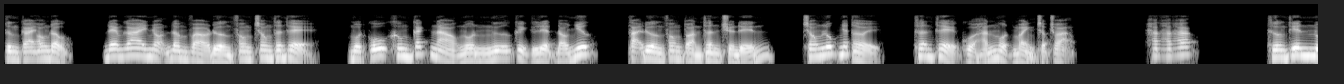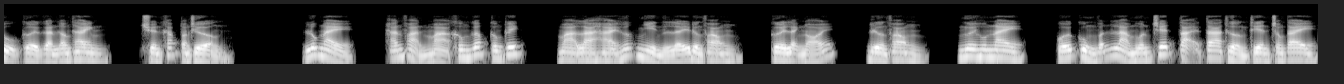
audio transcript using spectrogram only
Từng cái ong độc, đem gai nhọn đâm vào đường phong trong thân thể, một cỗ không cách nào ngôn ngữ kịch liệt đau nhức, tại đường phong toàn thân truyền đến, trong lúc nhất thời, thân thể của hắn một mảnh chập choạng. Hắc hắc hắc. Thường thiên nụ cười gần âm thanh, truyền khắp toàn trường. Lúc này, hắn phản mà không gấp công kích, mà là hài hước nhìn lấy đường phong, cười lạnh nói, đường phong, ngươi hôm nay, cuối cùng vẫn là muốn chết tại ta thường thiên trong tay,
